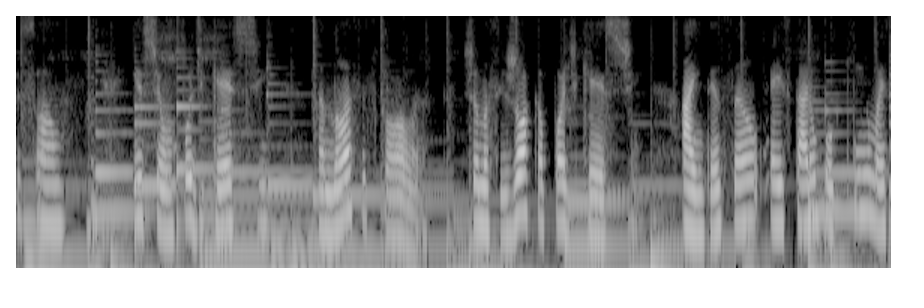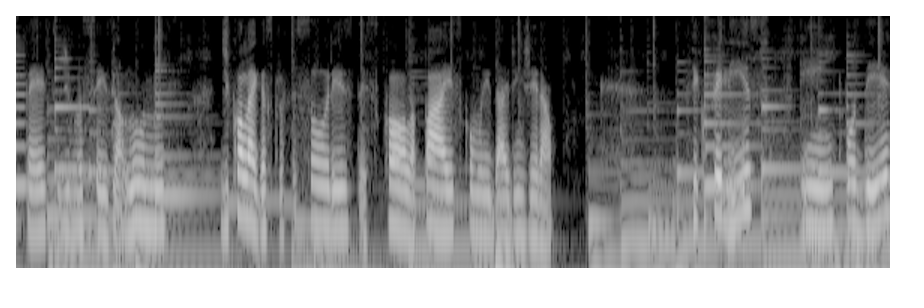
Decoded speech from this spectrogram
pessoal, este é um podcast da nossa escola, chama-se Joca Podcast. A intenção é estar um pouquinho mais perto de vocês, alunos, de colegas professores, da escola, pais, comunidade em geral. Fico feliz em poder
